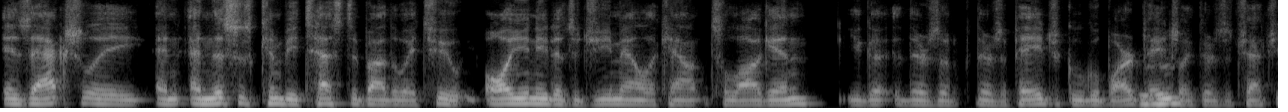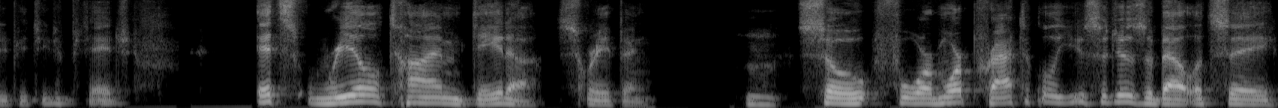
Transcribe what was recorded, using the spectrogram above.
is actually and and this is can be tested by the way too. All you need is a Gmail account to log in. You go there's a there's a page, Google Bard page, mm-hmm. like there's a ChatGPT page. It's real time data scraping. Hmm. So for more practical usages about let's say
